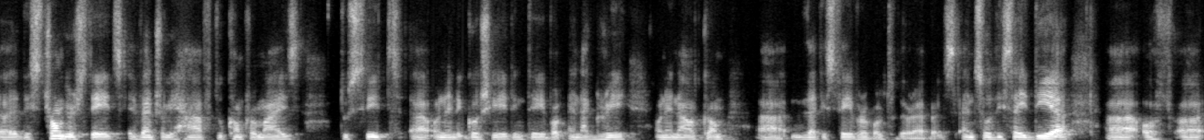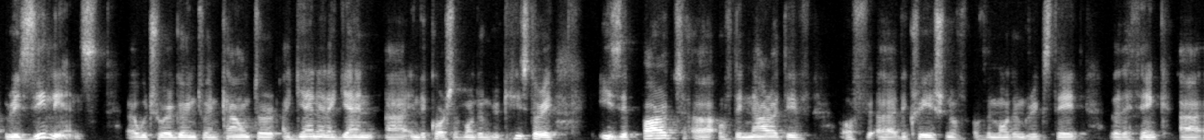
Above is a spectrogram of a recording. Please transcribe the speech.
uh, the stronger states eventually have to compromise to sit uh, on a negotiating table and agree on an outcome uh, that is favorable to the rebels. And so this idea uh, of uh, resilience, which we're going to encounter again and again in the course of modern Greek history, is a part of the narrative of uh, the creation of, of, the modern Greek state that I think uh,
